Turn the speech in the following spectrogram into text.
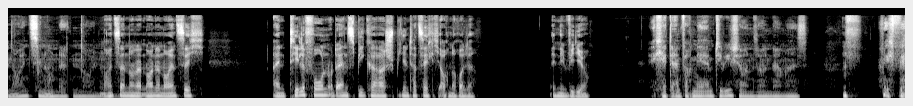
1999. 1999. Ein Telefon und ein Speaker spielen tatsächlich auch eine Rolle in dem Video. Ich hätte einfach mehr MTV schauen sollen damals. ich bin.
